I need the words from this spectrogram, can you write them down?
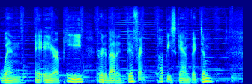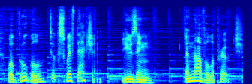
when AARP heard about a different puppy scam victim, well, Google took swift action using a novel approach.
